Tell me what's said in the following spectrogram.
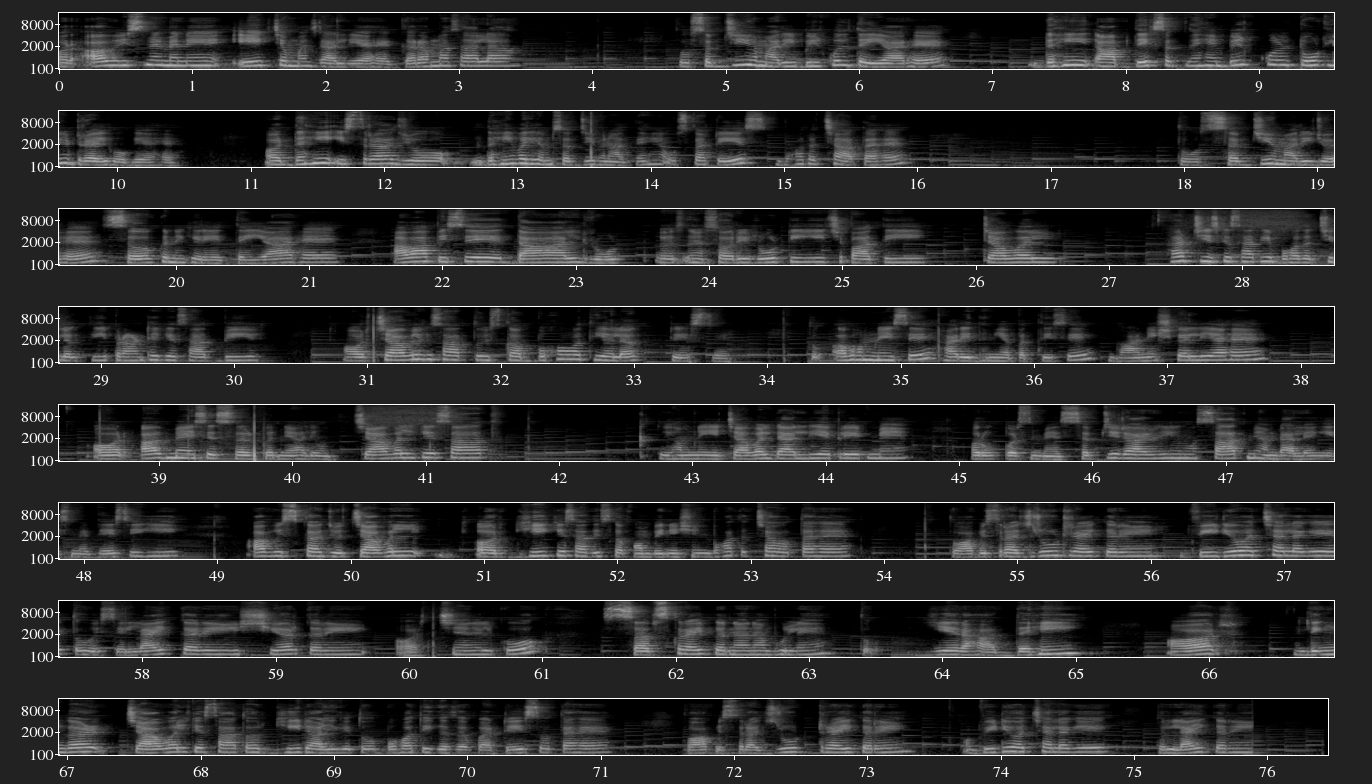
और अब इसमें मैंने एक चम्मच डाल लिया है गरम मसाला। तो सब्ज़ी हमारी बिल्कुल तैयार है। दही आप देख सकते हैं, बिल्कुल टोटली ड्राई हो गया है। और दही इस तरह जो दही वाली हम सब्ज़ी बनाते हैं, उसका टेस्ट बहुत अच्छा आता है। तो सब्ज़ी हमारी जो है सर्व करने के लिए तैयार है। अब आप इसे दाल, रोट सॉरी रोटी, चपाती, चावल, हर चीज़ के साथ ये बहुत अच्छी लगती है, पराठे के साथ भी। और चावल के साथ तो इसका बहुत ही अलग टेस्ट है। तो अब हमने इसे हरी धनिया पत्ती से गार्निश कर लिया है। और अब मैं इसे सर्व करने वाली हूँ चावल के साथ। तो हमने ये चावल डाल लिए प्लेट में और ऊपर से मैं सब्ज़ी डाल रही हूँ। साथ में हम डालेंगे इसमें देसी घी। अब इसका जो चावल और घी के साथ इसका कॉम्बिनेशन बहुत अच्छा होता है। तो आप इस तरह ज़रूर ट्राई करें। वीडियो अच्छा लगे तो इसे लाइक करें शेयर करें और चैनल को सब्सक्राइब करना ना भूलें। तो ये रहा दही और लिंगर चावल के साथ और घी डालिए तो बहुत ही गज़ब का टेस्ट होता है। तो आप इस तरह ज़रूर ट्राई करें। और वीडियो अच्छा लगे तो लाइक करें।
